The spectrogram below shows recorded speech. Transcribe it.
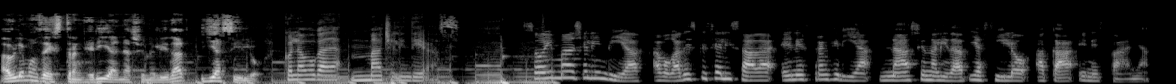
Hablemos de extranjería, nacionalidad y asilo. Con la abogada Machelin Díaz. Soy Machelin Díaz, abogada especializada en extranjería, nacionalidad y asilo acá en España.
